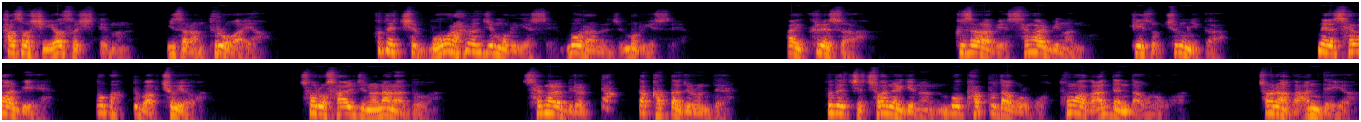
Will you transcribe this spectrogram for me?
5시, 6시 되면 이 사람 들어와요. 도대체 뭘 하는지 모르겠어요. 뭘 하는지 모르겠어요. 아니, 그래서 그 사람이 생활비는 계속 줍니까? 내 생활비 또박또박 줘요. 서로 살지는 않아도 생활비를 딱딱 갖다 주는데 도대체 저녁에는 뭐 바쁘다고 그러고 통화가 안 된다고 그러고 전화가 안 돼요.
